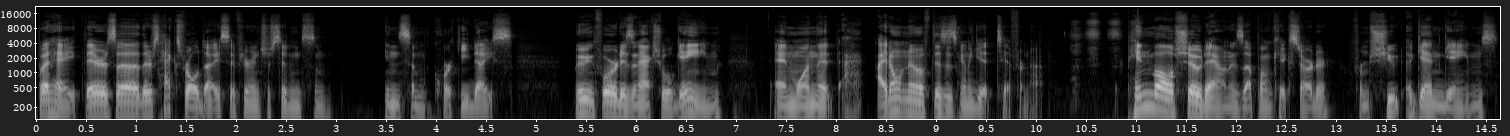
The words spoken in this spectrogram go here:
but hey, there's uh there's hex roll dice if you're interested in some in some quirky dice. Moving forward is an actual game and one that I don't know if this is going to get tiff or not. Pinball Showdown is up on Kickstarter from Shoot Again Games,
